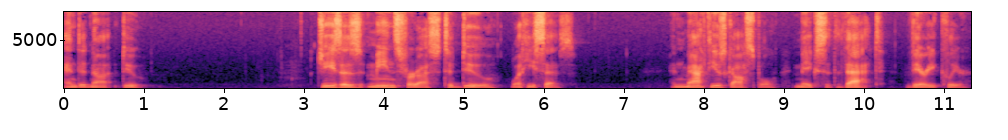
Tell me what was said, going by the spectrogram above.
and did not do. Jesus means for us to do what he says. And Matthew's gospel makes that very clear.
